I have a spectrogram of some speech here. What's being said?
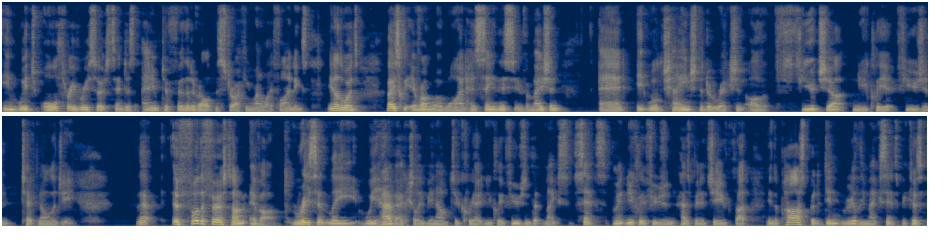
in which all three research centres aim to further develop the striking runaway findings. In other words, basically everyone worldwide has seen this information and it will change the direction of future nuclear fusion technology. Now, for the first time ever, recently we have actually been able to create nuclear fusion that makes sense. I mean, nuclear fusion has been achieved, but in the past, but it didn't really make sense because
